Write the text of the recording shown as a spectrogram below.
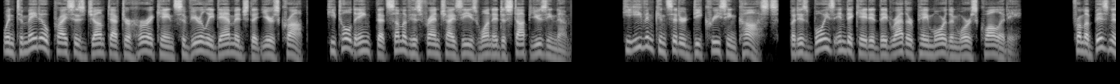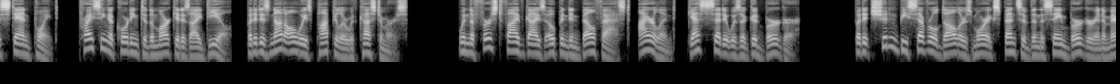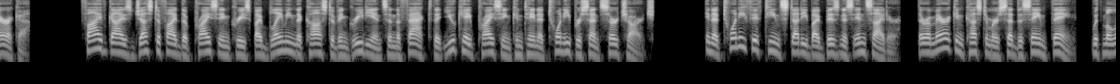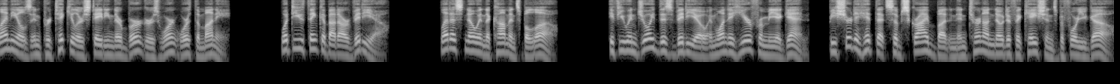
When tomato prices jumped after hurricanes severely damaged that year's crop, he told Inc. that some of his franchisees wanted to stop using them. He even considered decreasing costs, but his boys indicated they'd rather pay more than worse quality. From a business standpoint, Pricing according to the market is ideal, but it is not always popular with customers. When the first Five Guys opened in Belfast, Ireland, guests said it was a good burger. But it shouldn't be several dollars more expensive than the same burger in America. Five Guys justified the price increase by blaming the cost of ingredients and the fact that UK pricing contain a 20% surcharge. In a 2015 study by Business Insider, their American customers said the same thing, with millennials in particular stating their burgers weren't worth the money. What do you think about our video? Let us know in the comments below. If you enjoyed this video and want to hear from me again, be sure to hit that subscribe button and turn on notifications before you go.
